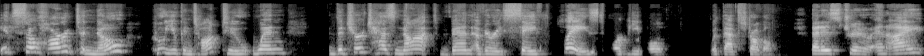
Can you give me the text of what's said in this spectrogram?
it's so hard to know who you can talk to when the church has not been a very safe place for people with that struggle. That is true. And I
